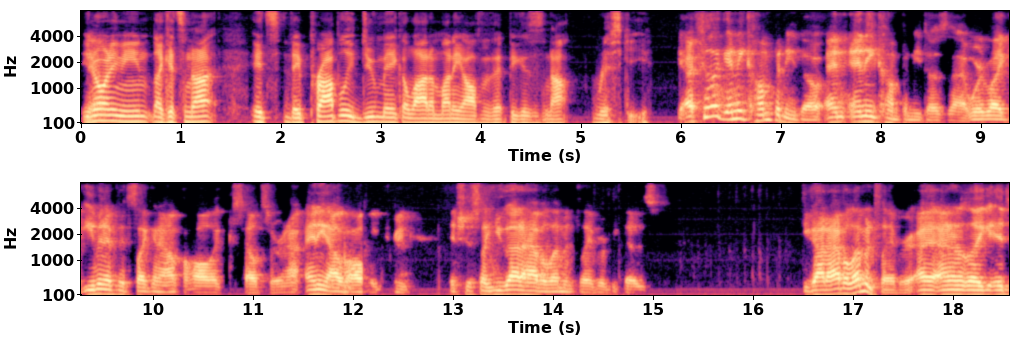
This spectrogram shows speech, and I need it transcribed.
You yeah. know what I mean? Like it's not it's they probably do make a lot of money off of it because it's not risky. Yeah, I feel like any company though, and any company does that. Where like even if it's like an alcoholic seltzer or any alcoholic drink, it's just like you got to have a lemon flavor because you got to have a lemon flavor. I, I don't like it.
